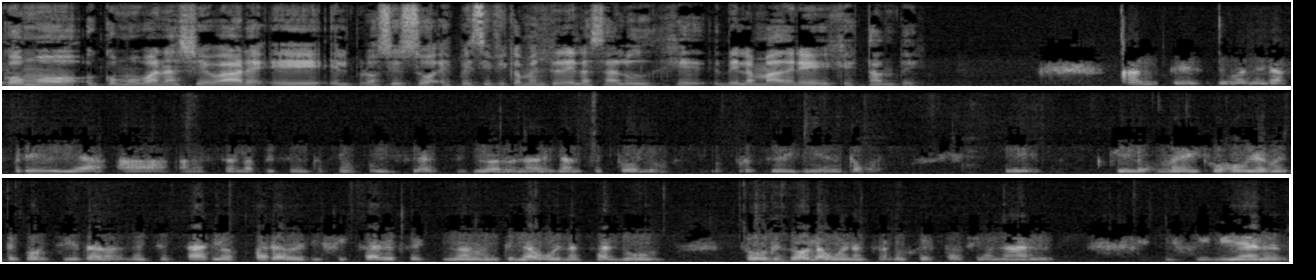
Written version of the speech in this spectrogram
¿Cómo, ¿Cómo van a llevar eh, el proceso específicamente de la salud de la madre gestante? antes, de manera previa a, hacer la presentación judicial, se llevaron adelante todos los, procedimientos eh, que los médicos obviamente consideraron necesarios para verificar efectivamente la buena salud, sobre todo la buena salud gestacional, y si bien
